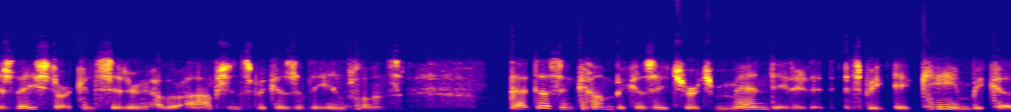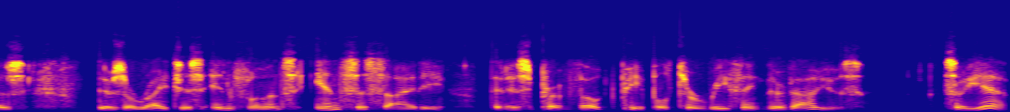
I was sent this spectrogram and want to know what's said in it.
is they start considering other options because of the influence. That doesn't come because a church mandated it. It's be, it came because there's a righteous influence in society that has provoked people to rethink their values. So, yes,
